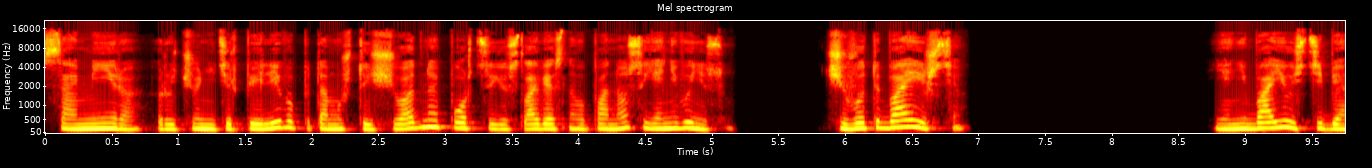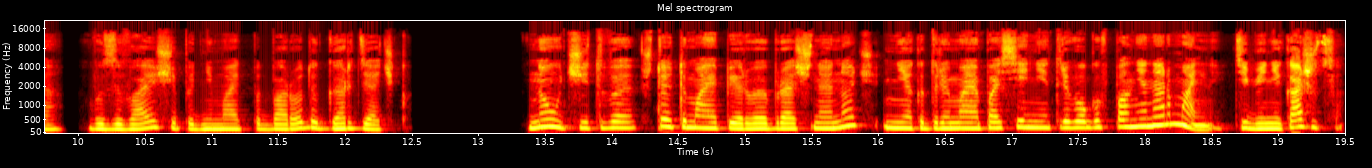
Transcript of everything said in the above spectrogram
«Самира!» — рычу нетерпеливо, потому что еще одной порции ее словесного поноса я не вынесу. «Чего ты боишься?» «Я не боюсь тебя», — вызывающе поднимает подбородок гордячка. «Но учитывая, что это моя первая брачная ночь, некоторые мои опасения и тревога вполне нормальны, тебе не кажется?»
